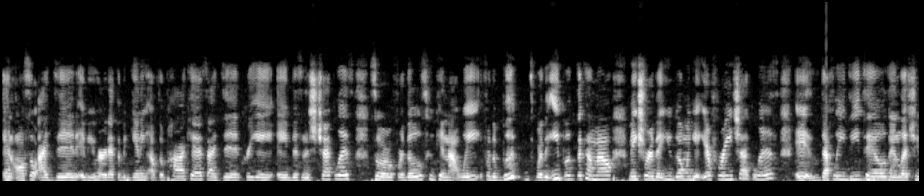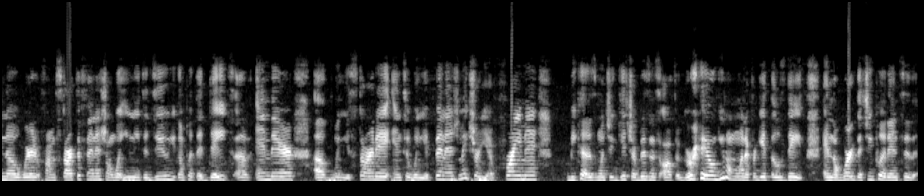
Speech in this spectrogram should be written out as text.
And also i did if you heard at the beginning of the podcast i did create a business checklist. So for those who cannot wait for the book for the ebook to come out make sure that you go and get your free checklist. It definitely details and lets you know where from start to finish on what you need to do. You can put the dates of in there of when you started into when you finish make sure you frame it because once you get your business off the ground, you don't want to forget those dates and the work that you put into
